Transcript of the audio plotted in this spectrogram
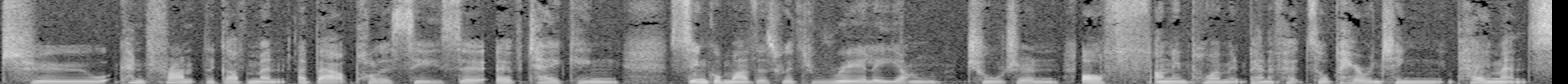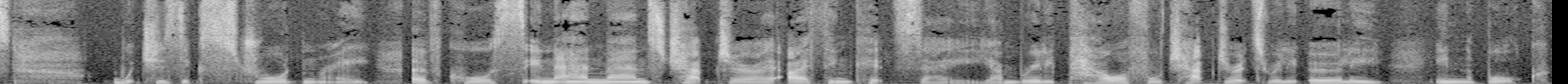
to confront the government about policies of taking single mothers with really young children off unemployment benefits or parenting payments which is extraordinary. Of course, in Anne Manne's chapter, I, I think it's a um, really powerful chapter. It's really early in the book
